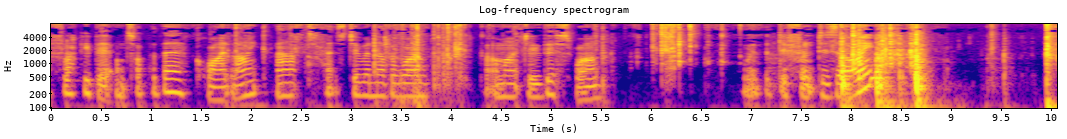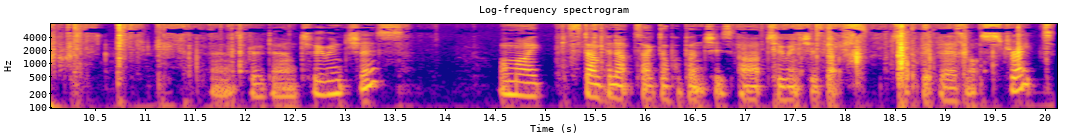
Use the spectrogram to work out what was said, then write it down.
a flappy bit on top of there quite like that. Let's do another one but I might do this one with a different design so let's go down two inches all my Stampin' Up tagged topper punches are two inches that top bit there is not straight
